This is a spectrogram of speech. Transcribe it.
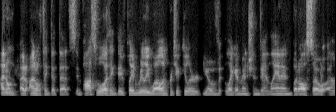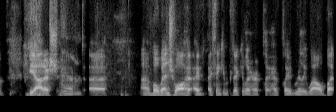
I don't I don't think that that's impossible. I think they've played really well. In particular, you know like I mentioned Van Lanen, but also um, Biadasz and. Uh, uh, Beau Benzschawel, I, I, think in particular, have, play, have played really well. But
